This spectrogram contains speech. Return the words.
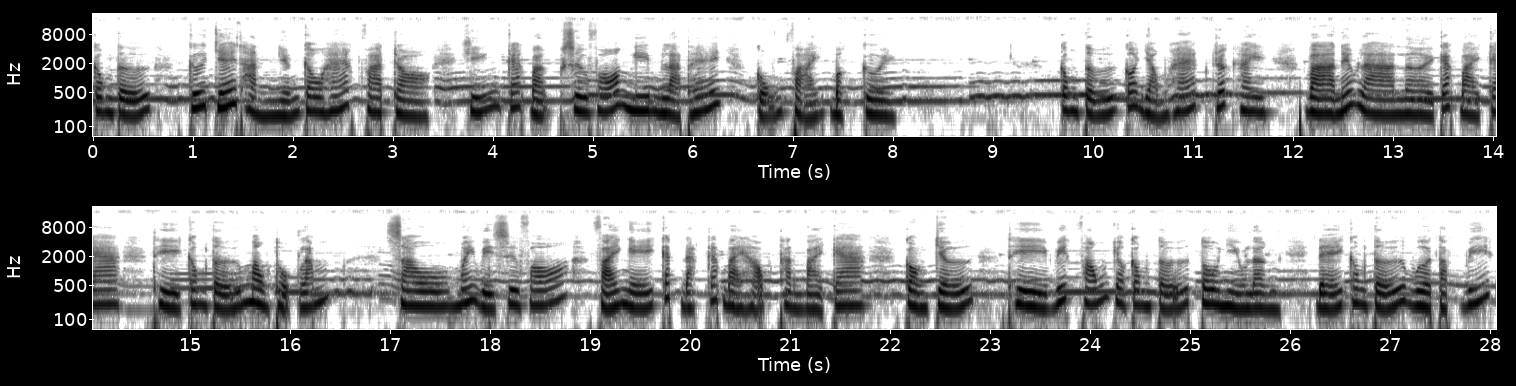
Công tử cứ chế thành những câu hát pha trò, khiến các bậc sư phó nghiêm là thế cũng phải bật cười công tử có giọng hát rất hay và nếu là lời các bài ca thì công tử mau thuộc lắm. Sau mấy vị sư phó phải nghĩ cách đặt các bài học thành bài ca, còn chữ thì viết phóng cho công tử tô nhiều lần để công tử vừa tập viết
